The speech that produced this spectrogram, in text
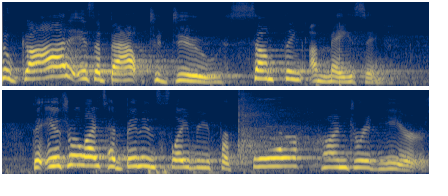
So God is about to do something amazing. The Israelites had been in slavery for 400 years,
